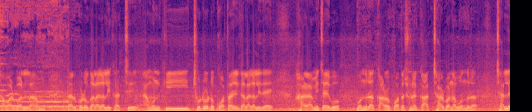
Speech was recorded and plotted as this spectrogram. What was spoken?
খাবার বাড়লাম তারপরেও গালাগালি খাচ্ছি। এমনকি ছোটো ছোটো কথাই গালাগালি দেয়। আর আমি চাইব বন্ধুরা, কারোর কথা শুনে কাজ ছাড়বা না বন্ধুরা। ছাড়লে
